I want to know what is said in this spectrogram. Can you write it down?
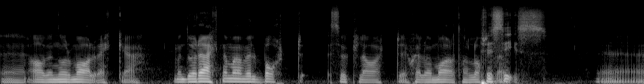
eh, av en normal vecka. Men då räknar man väl bort såklart eh, själva maratonloppet. precis. Eh,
